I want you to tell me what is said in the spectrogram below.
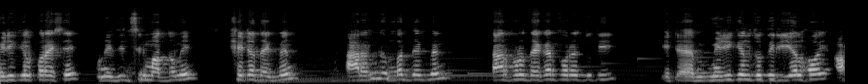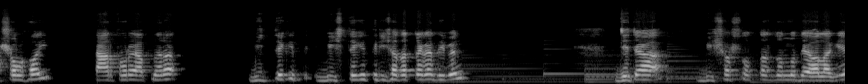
মেডিকেল করাইছে, কোন এজেন্সির মাধ্যমে সেটা দেখবেন। আর নাম্বার দেখবেন। তারপরে দেখার পরে যদি এটা মেডিকেল যদি রিয়েল হয়, আসল হয়, তারপরে আপনারা বিশ থেকে বিশ থেকে তিরিশ হাজার টাকা দিবেন। যেটা বিশ্বস্ততার জন্য দেওয়া লাগে।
